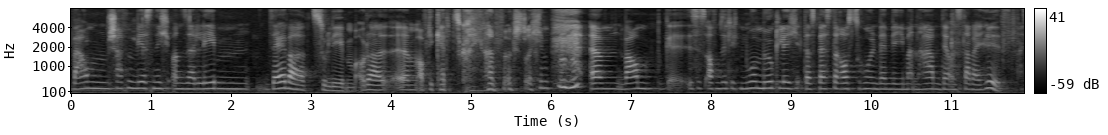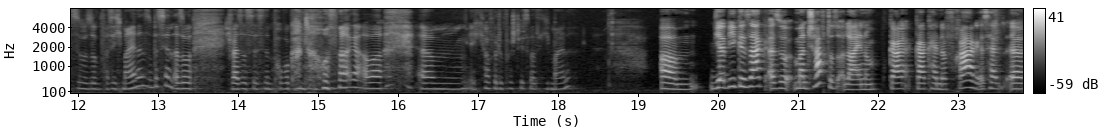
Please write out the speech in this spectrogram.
warum schaffen wir es nicht, unser Leben selber zu leben oder ähm, auf die Kette zu kriegen, in Anführungsstrichen? Mhm. Ähm, warum ist es offensichtlich nur möglich, das Beste rauszuholen, wenn wir jemanden haben, der uns dabei hilft? Weißt du, so, was ich meine, so ein bisschen? Also, ich weiß, das ist eine provokante Aussage, aber ähm, ich hoffe, du verstehst, was ich meine. Ähm, ja, wie gesagt, also man schafft es alleine, gar, gar keine Frage. Ist halt, äh,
